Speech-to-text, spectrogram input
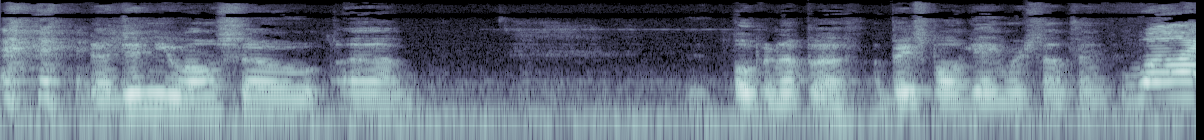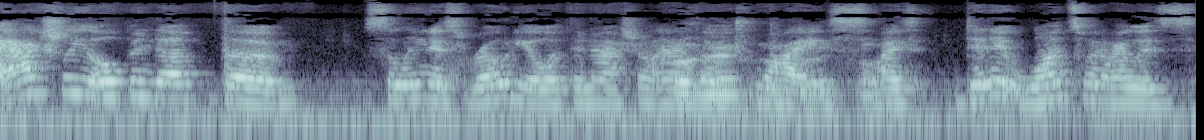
Now, didn't you also um, open up a, a baseball game or something? Well, I actually opened up the Salinas Rodeo with the national anthem okay, okay. twice. Oh. I did it once when I was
